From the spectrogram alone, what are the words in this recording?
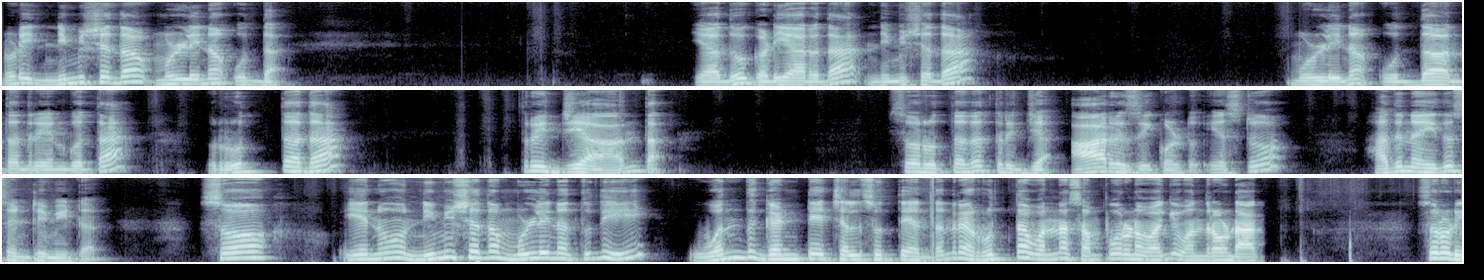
ನೋಡಿ ನಿಮಿಷದ ಮುಳ್ಳಿನ ಉದ್ದ. ಯಾವುದು? ಗಡಿಯಾರದ ನಿಮಿಷದ ಮುಳ್ಳಿನ ಉದ್ದ ಅಂತಂದರೆ ಏನು ಗೊತ್ತಾ? ವೃತ್ತದ ತ್ರಿಜ್ಯ ಅಂತ. ಸೊ ವೃತ್ತದ ತ್ರಿಜ್ಯ ಆರ್ ಇಸ್ ಈಕ್ವಲ್ ಟು ಎಷ್ಟು? ಹದಿನೈದು ಸೆಂಟಿಮೀಟರ್. ಸೊ ಏನು? ನಿಮಿಷದ ಮುಳ್ಳಿನ ತುದಿ ಒಂದು ಗಂಟೆ ಚಲಿಸುತ್ತೆ ಅಂತಂದರೆ ವೃತ್ತವನ್ನು ಸಂಪೂರ್ಣವಾಗಿ ಒಂದು ರೌಂಡ್ ಹಾಕ್ ಸೊ ನೋಡಿ,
